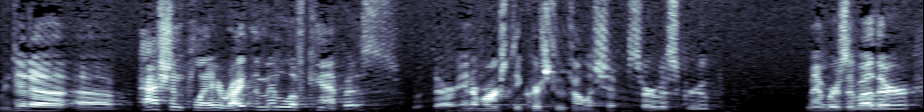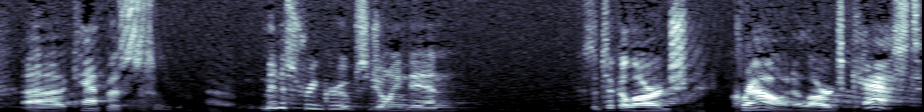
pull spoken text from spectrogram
We did a, a passion play right in the middle of campus our InterVarsity Christian Fellowship service group. Members of other uh, campus uh, ministry groups joined in. So it took a large crowd, a large cast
